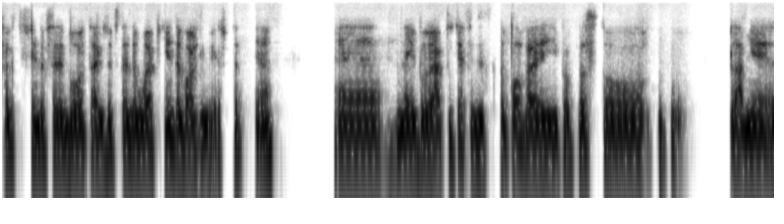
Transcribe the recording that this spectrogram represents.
faktycznie to wtedy było tak, że wtedy web nie dowodził jeszcze, nie? No i były aplikacje desktopowe i po prostu dla mnie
